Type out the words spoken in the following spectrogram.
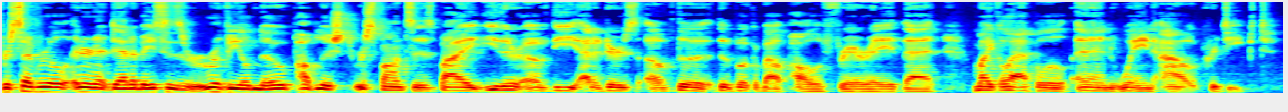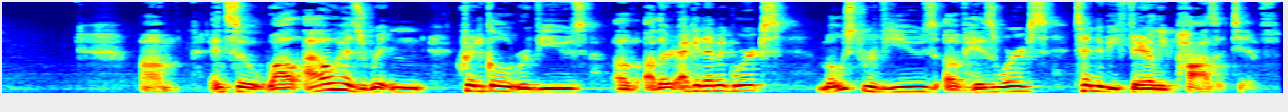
for several internet databases reveal no published responses by either of the editors of the, the book about Paulo Freire that Michael Apple and Wayne Au critiqued. Um, and so while Au has written critical reviews of other academic works, most reviews of his works tend to be fairly positive.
